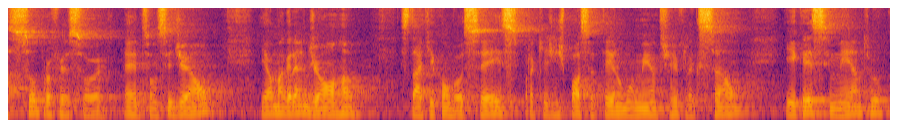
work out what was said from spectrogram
Sou o professor Edson Cidião e é uma grande honra estar aqui com vocês para que a gente possa ter um momento de reflexão e crescimento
